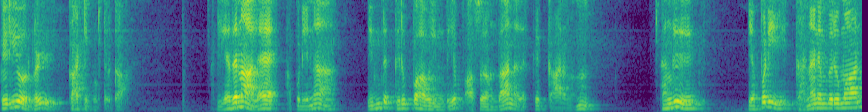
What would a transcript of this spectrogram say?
பெரியோர்கள் காட்டி கொடுத்துருக்காங்க எதனால அப்படின்னா இந்த திருப்பாவையினுடைய பாசுரம் தான் அதற்கு காரணம். அங்கு எப்படி கண்ணனெம்பெருமான்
